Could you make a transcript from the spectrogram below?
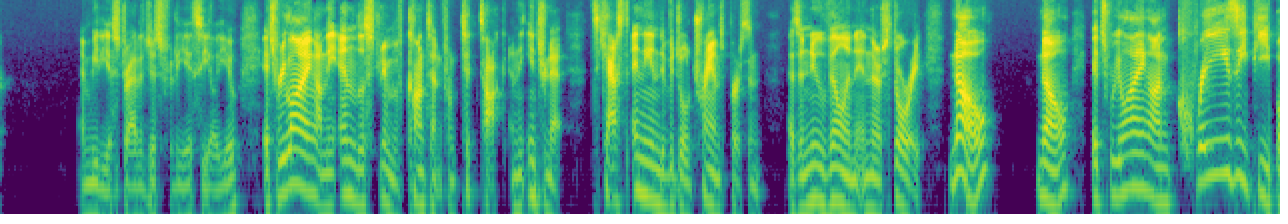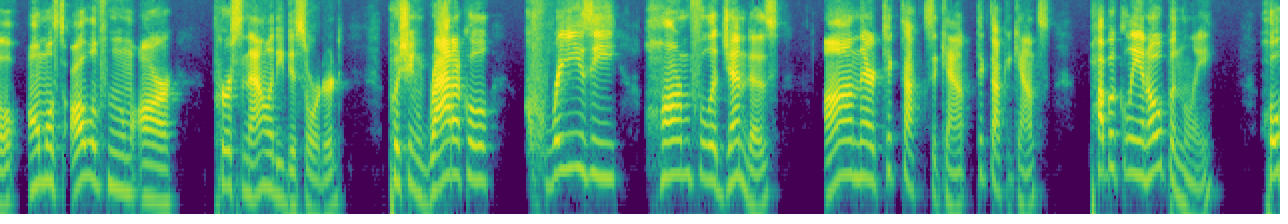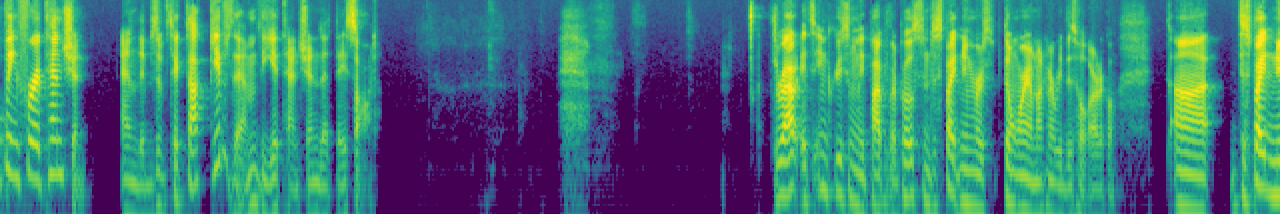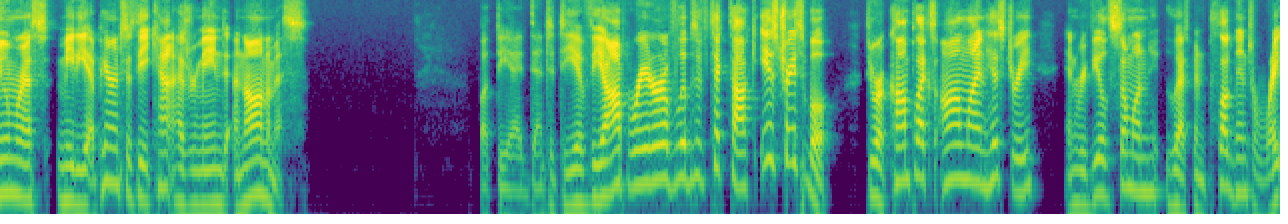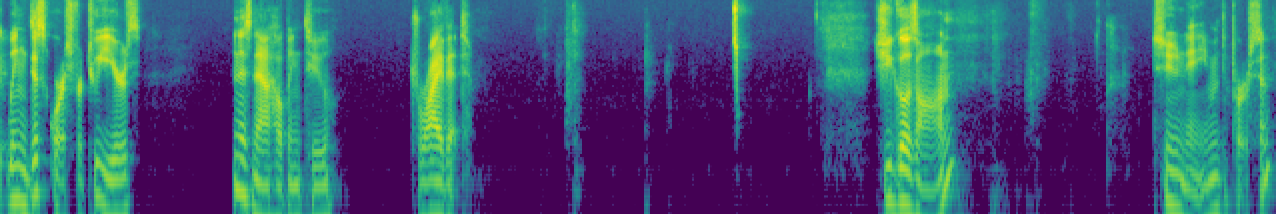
a media strategist for the ACLU. It's relying on the endless stream of content from TikTok and the internet to cast any individual trans person as a new villain in their story. No, no, it's relying on crazy people, almost all of whom are personality disordered, pushing radical, crazy, harmful agendas on their TikTok's account, TikTok accounts, publicly and openly, hoping for attention. And Libs of TikTok gives them the attention that they sought. Throughout its increasingly popular posts, and despite numerous, don't worry, I'm not going to read this whole article. Uh, despite numerous media appearances, the account has remained anonymous. But the identity of the operator of Libs of TikTok is traceable through a complex online history and revealed someone who has been plugged into right wing discourse for two years and is now helping to drive it. She goes on to name the person.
